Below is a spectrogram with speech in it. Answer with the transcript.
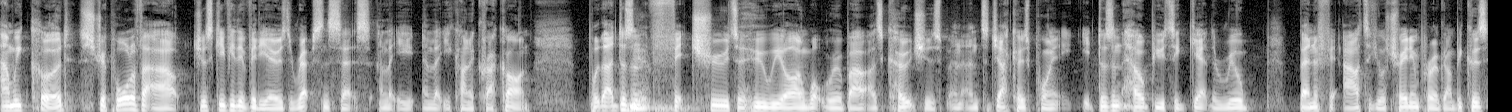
And we could strip all of that out, just give you the videos, the reps and sets, and let you and let you kind of crack on. But that doesn't yeah. fit true to who we are and what we're about as coaches. And, and to Jacko's point, it doesn't help you to get the real benefit out of your training program because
